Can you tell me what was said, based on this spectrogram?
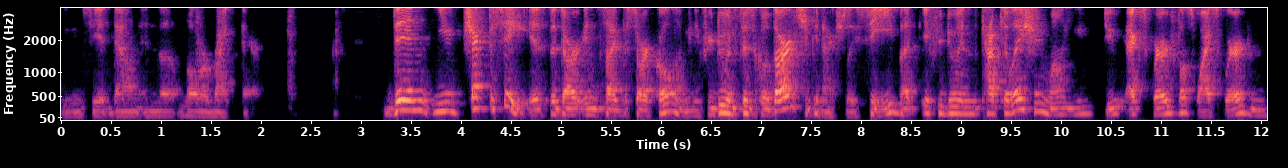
You can see it down in the lower right there. Then you check to see, is the dart inside the circle? I mean, if you're doing physical darts, you can actually see, but if you're doing calculation, well, you do x squared plus y squared, and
